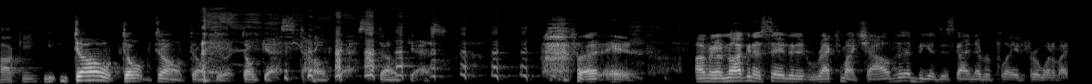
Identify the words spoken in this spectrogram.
Hockey. Don't don't don't don't do it. Don't guess. Don't guess. Don't guess. But hey, I mean, I'm not going to say that it wrecked my childhood because this guy never played for one of my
